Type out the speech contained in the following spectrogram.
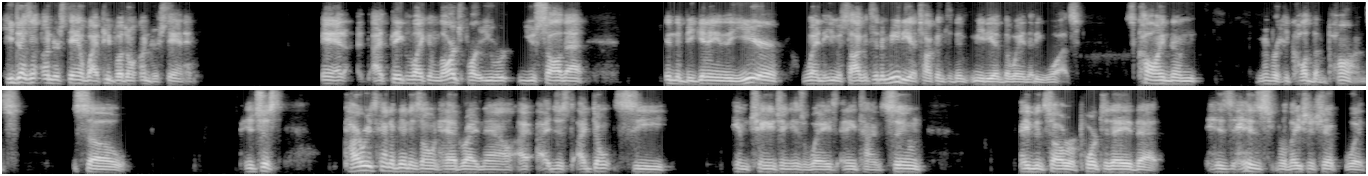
he doesn't understand why people don't understand him. And I think, like in large part, you were you saw that in the beginning of the year when he was talking to the media, talking to the media the way that he was. He's calling them, remember, he called them pawns. So it's just Kyrie's kind of in his own head right now. I, I just I don't see him changing his ways anytime soon. I even saw a report today that his his relationship with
